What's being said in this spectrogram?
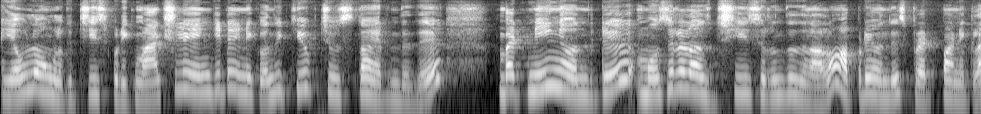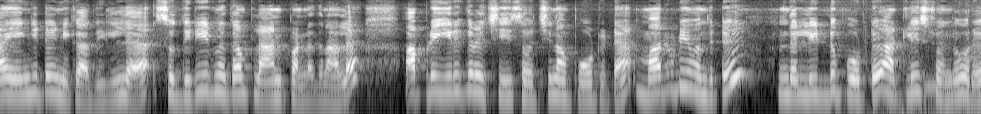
எவ்வளோ உங்களுக்கு சீஸ் பிடிக்கும்? ஆக்சுவலி என்கிட்ட இன்றைக்கி வந்து க்யூப் சூஸ் தான் இருந்தது. பட் நீங்கள் வந்துட்டு மொசரலா சீஸ் இருந்ததுனாலும் அப்படியே வந்து ஸ்ப்ரெட் பண்ணிக்கலாம். என்கிட்ட இன்றைக்கி அது இல்லை. ஸோ திடீர்னு தான் பிளான் பண்ணதுனால அப்படி இருக்கிற சீஸை வச்சு நான் போட்டுட்டேன். மறுபடியும் வந்துட்டு இந்த லிட்டு போட்டு அட்லீஸ்ட் வந்து ஒரு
